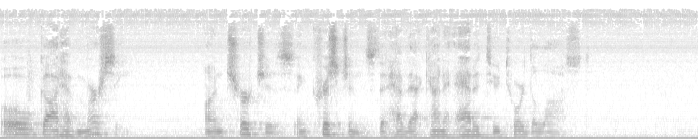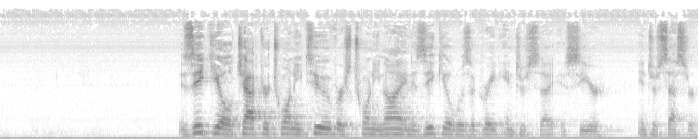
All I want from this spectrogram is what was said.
Oh, God, have mercy on churches and Christians that have that kind of attitude toward the lost. Ezekiel chapter 22, verse 29. Ezekiel was a great intercessor intercessor.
